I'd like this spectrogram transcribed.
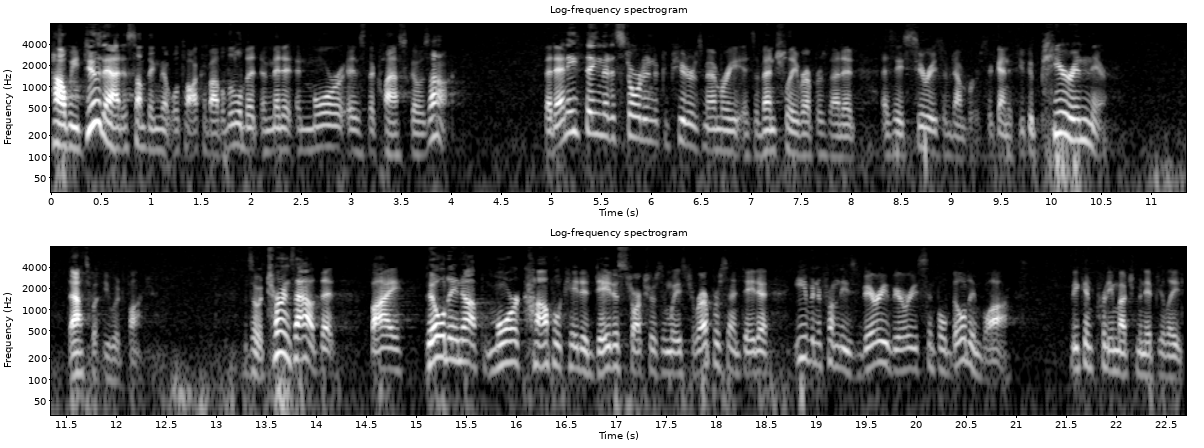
How we do that is something that we'll talk about a little bit in a minute and more as the class goes on. That anything that is stored in a computer's memory is eventually represented as a series of numbers. Again, if you could peer in there, that's what you would find. And so it turns out that by building up more complicated data structures and ways to represent data, even from these very, very simple building blocks, we can pretty much manipulate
